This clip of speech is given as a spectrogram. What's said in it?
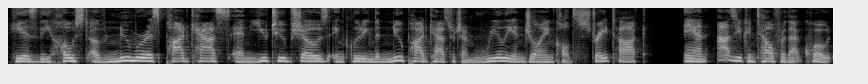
He is the host of numerous podcasts and YouTube shows, including the new podcast, which I'm really enjoying called Straight Talk. And as you can tell for that quote,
